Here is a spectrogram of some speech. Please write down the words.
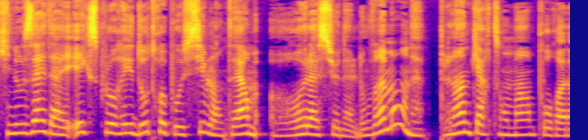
qui nous aide à explorer d'autres possibles en termes relationnels. Donc vraiment on a plein de cartes en main pour euh,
